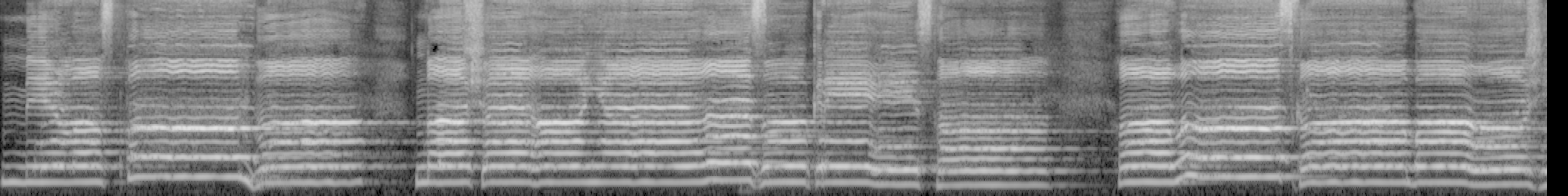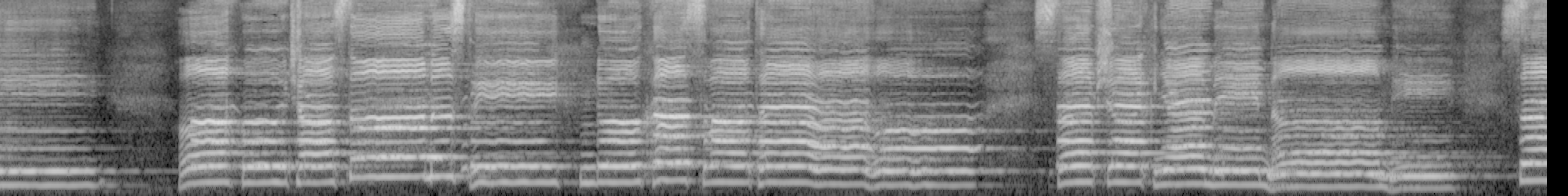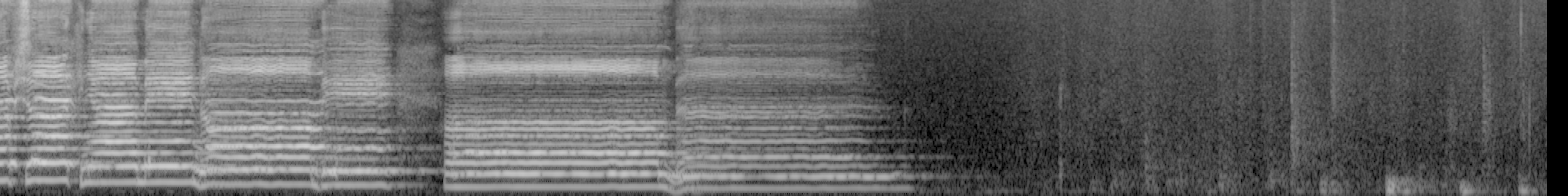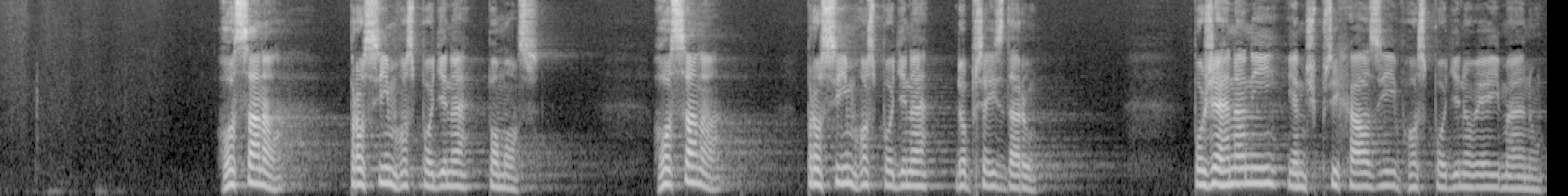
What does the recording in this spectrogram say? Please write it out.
Milost Pana našeho Jezu Krista Hosana, prosím, hospodine, pomoz. Hosana, prosím, hospodine, dopřej zdaru. Požehnaný, jenž přichází v hospodinově jménu.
